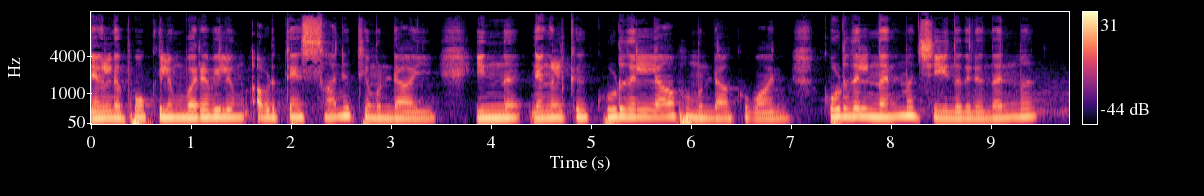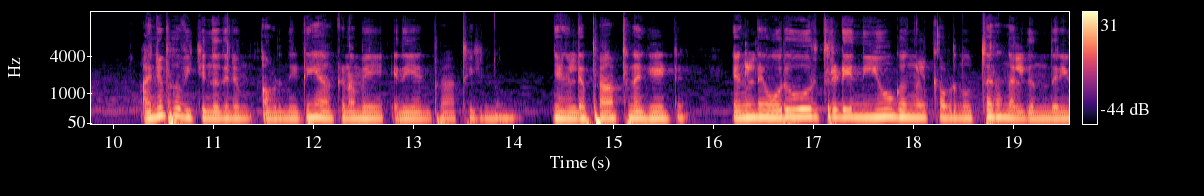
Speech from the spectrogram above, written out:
ഞങ്ങളുടെ പോക്കിലും വരവിലും അവിടുത്തെ സാന്നിധ്യമുണ്ടായി. ഇന്ന് ഞങ്ങൾക്ക് കൂടുതൽ ലാഭമുണ്ടാക്കുവാൻ കൂടുതൽ നന്മ ചെയ്യുന്നതിന് നന്മ അനുഭവിക്കുന്നതിനും അവിടുന്ന് ഇടയാക്കണമേ എന്ന് ഞാൻ പ്രാർത്ഥിക്കുന്നു. ഞങ്ങളുടെ പ്രാർത്ഥന കേട്ട് ഞങ്ങളുടെ ഓരോരുത്തരുടെയും നിയോഗങ്ങൾക്ക് അവിടുന്ന് ഉത്തരം നൽകുന്നതിനെ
